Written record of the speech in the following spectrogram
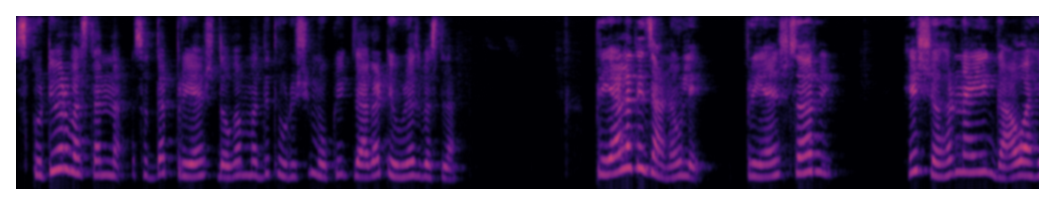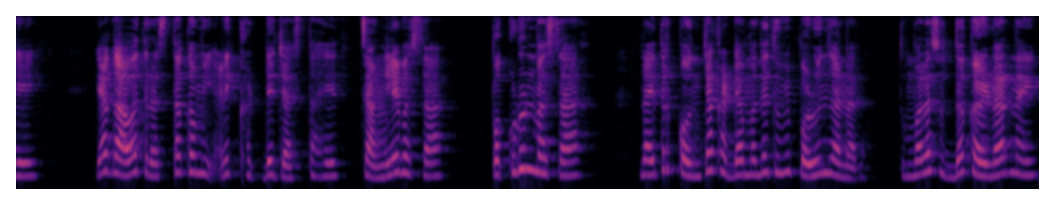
स्कूटीवर बसताना सुद्धा प्रियांश दोघांमध्ये थोडीशी मोकळी जागा ठेवूनच बसला. प्रियाला ते जाणवले प्रियांश सर हे शहर नाही गाव आहे. या गावात रस्ता कमी आणि खड्डे जास्त आहेत. चांगले बसा पकडून बसा. नाहीतर कोणत्या खड्ड्यामध्ये तुम्ही पडून जाणार? तुम्हाला सुद्धा कळणार नाही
